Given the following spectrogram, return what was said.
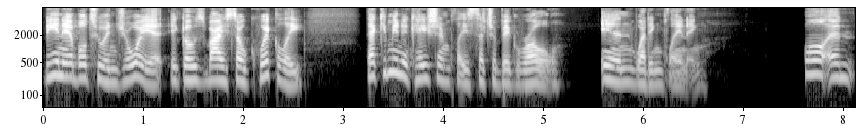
being able to enjoy it, it goes by so quickly. That communication plays such a big role in wedding planning. Well, and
